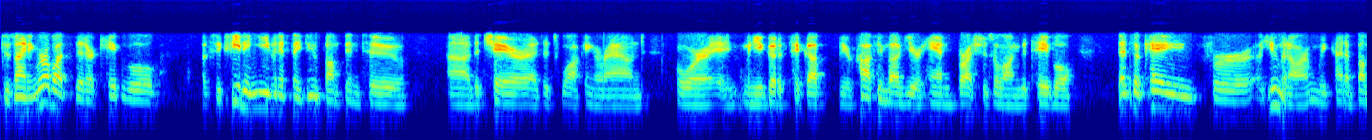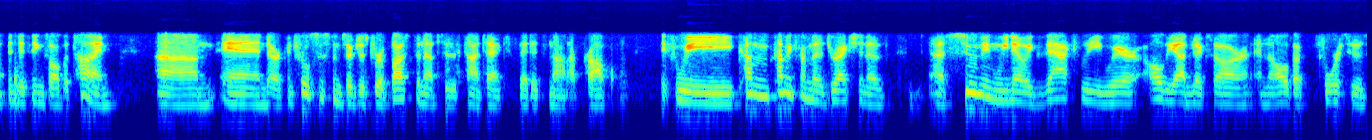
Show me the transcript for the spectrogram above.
designing robots that are capable of succeeding, even if they do bump into uh, the chair as it's walking around, or uh, when you go to pick up your coffee mug, your hand brushes along the table. That's okay for a human arm. We kind of bump into things all the time. Um, and our control systems are just robust enough to this context that it's not a problem. If we come coming from a direction of assuming we know exactly where all the objects are and all the forces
